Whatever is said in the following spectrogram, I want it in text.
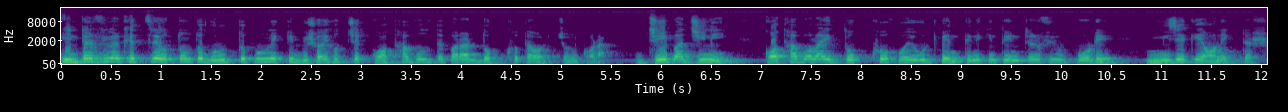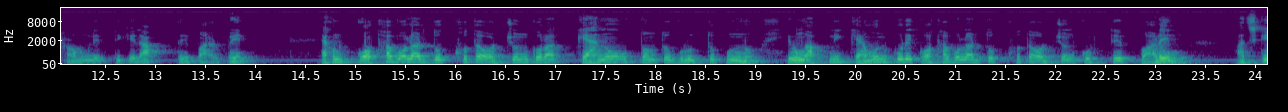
ইন্টারভিউয়ের ক্ষেত্রে অত্যন্ত গুরুত্বপূর্ণ একটি বিষয় হচ্ছে কথা বলতে পারার দক্ষতা অর্জন করা। যে বা যিনি কথা বলায় দক্ষ হয়ে উঠবেন, তিনি কিন্তু ইন্টারভিউ বোর্ডে নিজেকে অনেকটা সামনের দিকে রাখতে পারবেন। এখন কথা বলার দক্ষতা অর্জন করা কেন অত্যন্ত গুরুত্বপূর্ণ এবং আপনি কেমন করে কথা বলার দক্ষতা অর্জন করতে পারেন, আজকে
